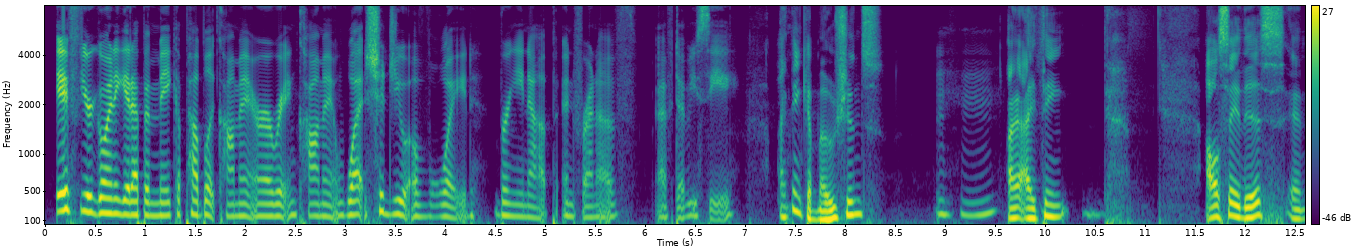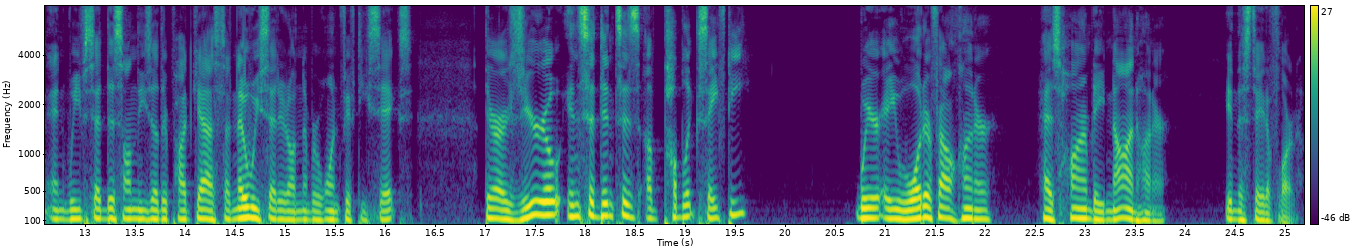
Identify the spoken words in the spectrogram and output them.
if you're going to get up and make a public comment or a written comment, what should you avoid bringing up in front of FWC? I think emotions Mm-hmm. I, I think I'll say this, and, and we've said this on these other podcasts. I know we said it on number 156. There are zero incidences of public safety where a waterfowl hunter has harmed a non hunter in the state of Florida.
